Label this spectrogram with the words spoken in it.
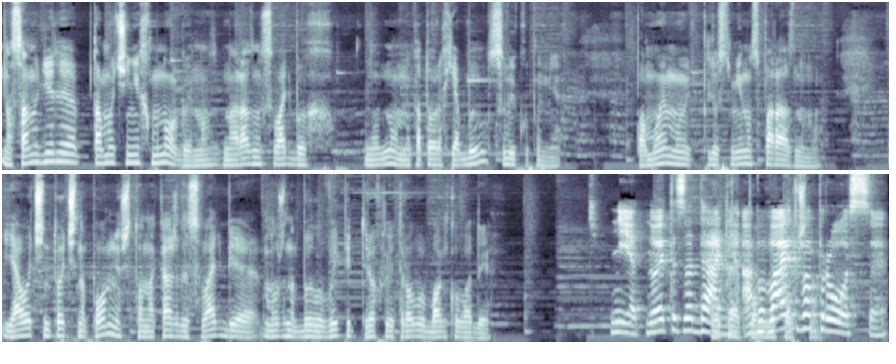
На самом деле, там очень их много, но на разных свадьбах, ну, на которых я был с выкупами, по-моему, плюс-минус по-разному. Я очень точно помню, что на каждой свадьбе нужно было выпить трехлитровую банку воды. Нет, но это задание. Это а бывают точно. вопросы.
